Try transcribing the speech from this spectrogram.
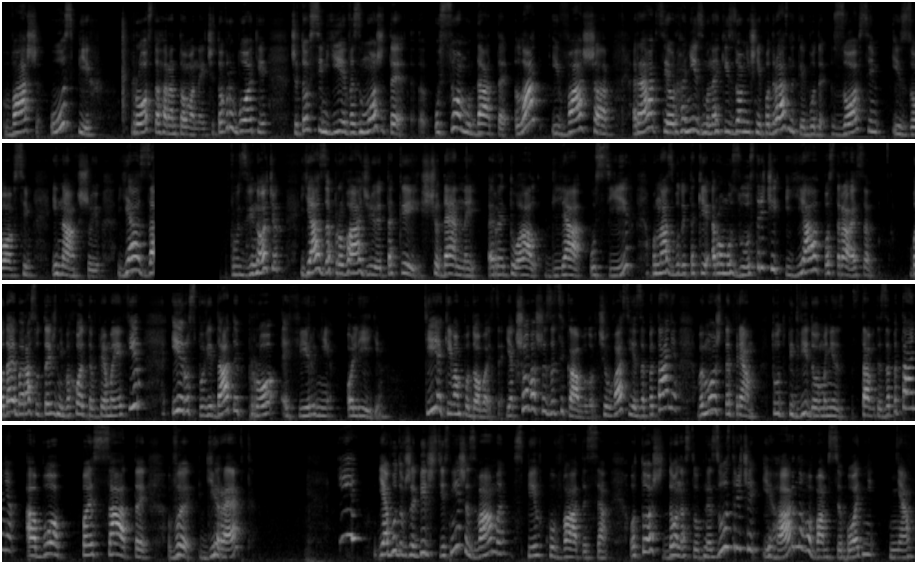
ваш успіх просто гарантований, чи то в роботі, чи то в сім'ї, ви зможете е, усьому дати лад, і ваша реакція організму на якісь зовнішні подразники буде зовсім і зовсім інакшою. Я за дзвіночок. Я запроваджую такий щоденний ритуал для усіх. У нас будуть такі аромозустрічі, і я постараюся бодай би раз у тиждень виходити в прямий ефір і розповідати про ефірні олії. Ті, які вам подобаються. Якщо вас щось зацікавило, чи у вас є запитання, ви можете прямо тут під відео мені ставити запитання або писати в Директ. Я буду вже більш тісніше з вами спілкуватися. Отож, до наступних зустрічей і гарного вам сьогодні дня!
